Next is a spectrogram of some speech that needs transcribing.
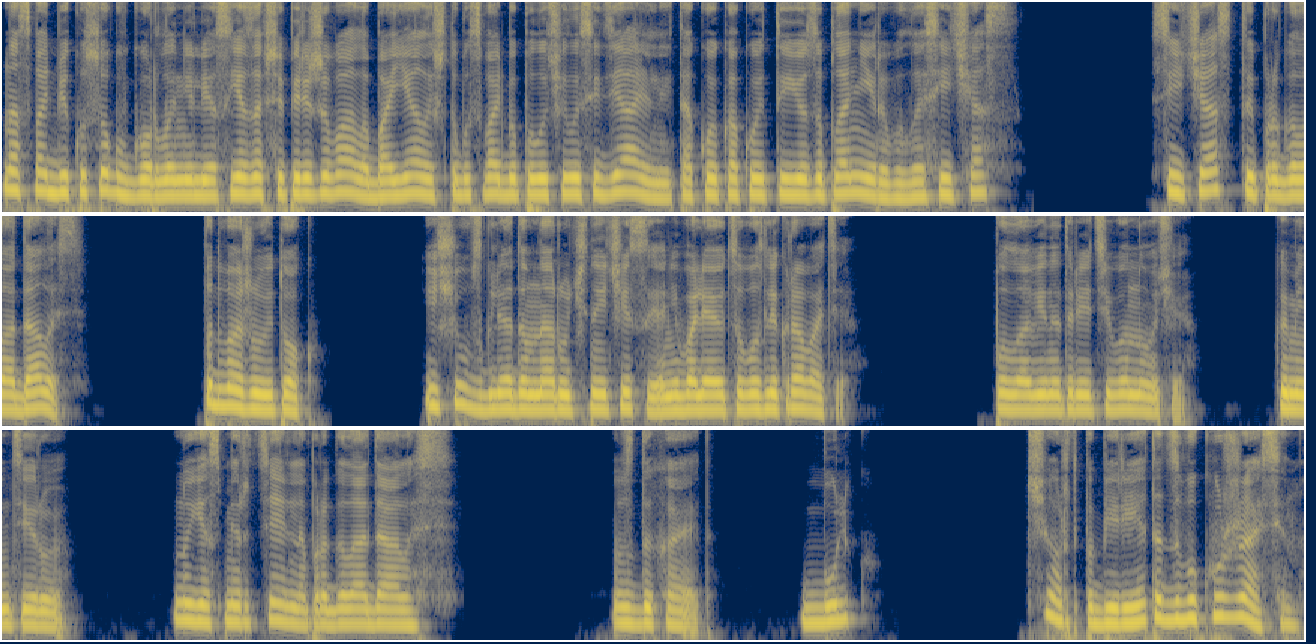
На свадьбе кусок в горло не лез, я за все переживала, боялась, чтобы свадьба получилась идеальной, такой, какой ты ее запланировал, а сейчас? Сейчас ты проголодалась. Подвожу итог. Ищу взглядом наручные часы, они валяются возле кровати. Половина третьего ночи. Комментирую. Но я смертельно проголодалась. Вздыхает. Бульк. Черт побери, этот звук ужасен.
